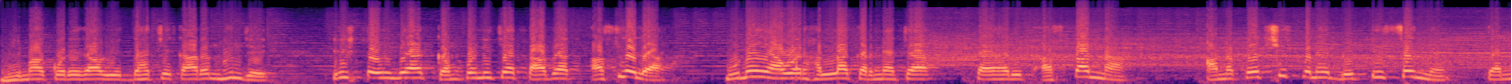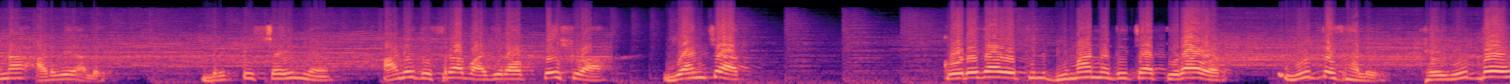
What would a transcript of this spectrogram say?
भीमा कोरेगाव युद्धाचे कारण म्हणजे ईस्ट इंडिया कंपनीच्या ताब्यात असलेल्या पुणे यावर हल्ला करण्याच्या तयारीत असताना अनपेक्षितपणे ब्रिटिश सैन्य त्यांना आडवे आले. ब्रिटिश सैन्य आणि दुसरा बाजीराव पेशवा यांच्यात कोरेगाव येथील भीमा नदीच्या तीरावर युद्ध झाले. हे युद्ध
